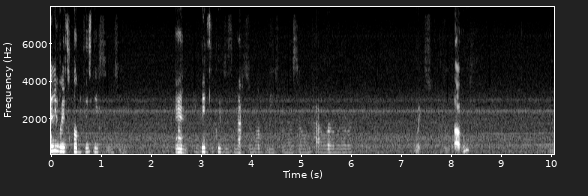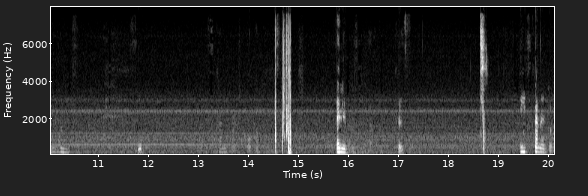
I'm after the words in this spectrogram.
Anyway, it's called Disney Tsum. And you basically just match them up and each one has their own power or whatever. Which I love. And see, it's kind of hard to hold them. Was because these kind of don't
